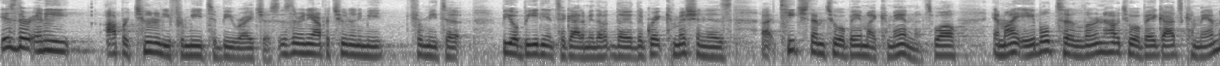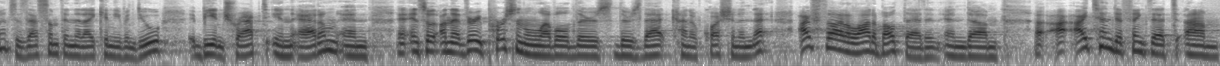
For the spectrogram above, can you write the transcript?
is there any opportunity for me to be righteous? Is there any opportunity me, for me to be obedient to God. I mean, the, the, the Great Commission is uh, teach them to obey my commandments. Well, am I able to learn how to obey God's commandments? Is that something that I can even do, being trapped in Adam? And, and so, on that very personal level, there's, there's that kind of question. And that, I've thought a lot about that. And, and um, I, I, tend to think that. Um,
